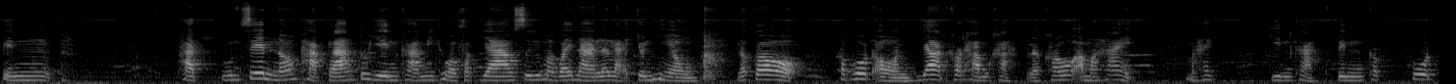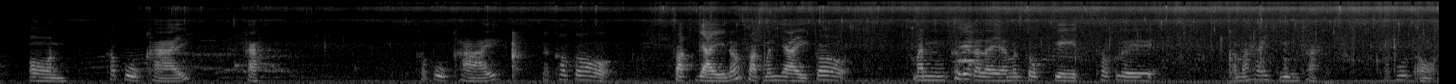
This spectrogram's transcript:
เป็นผัดวุ้นเส้นเนาะผักล้างตู้เย็นค่ะ มีถั่วฝักยาวซื้อมาไว้นานแล้วแหละจนเหี่ยว แล้วก็ข้าวโพดอ่อนญาติเขาทำค่ะ แล้วเขาเอามาให้มาให้กินค่ะ เป็นข้าวโพดอ่อนเขาปลูกขายค่ะเขาปลูกขาย แล้วเขาก็ฝักใหญ่เนาะฝักมันใหญ่ก็มันเขาเรียกอะไรอะมันตกเกรดเขาเลยเอามาให้กินค่ะข้าวโพดอ่อน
